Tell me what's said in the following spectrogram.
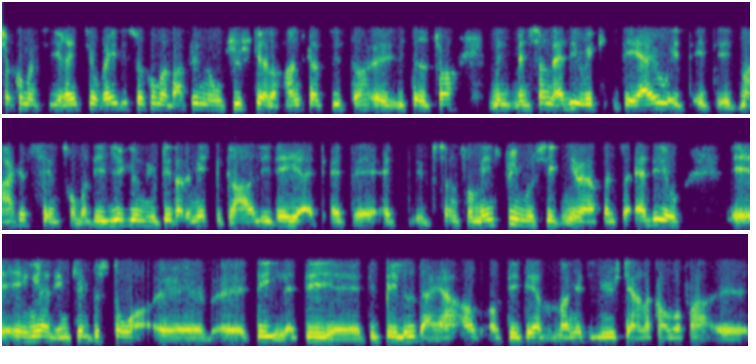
Så kunne man sige, rent teoretisk, så kunne man bare finde nogle tyske eller franske artister øh, i stedet for. Men, men sådan er det jo ikke. Det er jo et, et, et markedscentrum, og det er virkelig jo det, der er det mest begrædelige i det her, at, at, at, at sådan for mainstream-musikken i hvert fald, så er det jo Øh, England en kæmpe stor øh, øh del af det, øh, det billede, der er, og, og det er der, mange af de nye stjerner kommer fra. Øh,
